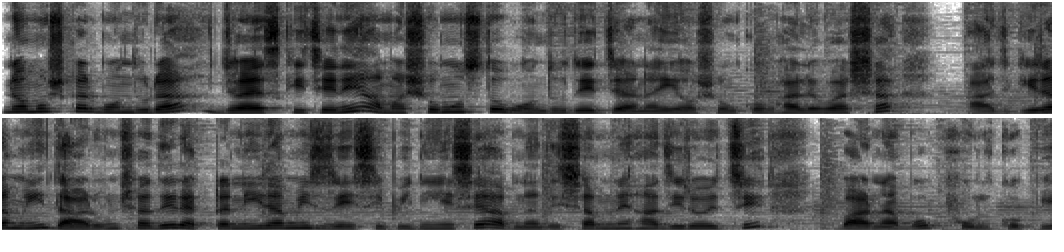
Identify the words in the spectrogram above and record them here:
নমস্কার বন্ধুরা, জয়াস কিচেনে আমার সমস্ত বন্ধুদের জানাই অসংখ্য ভালোবাসা। আজকের আমি দারুণ স্বাদের একটা নিরামিষ রেসিপি নিয়ে এসে আপনাদের সামনে হাজির হয়েছি। বানাবো ফুলকপি,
